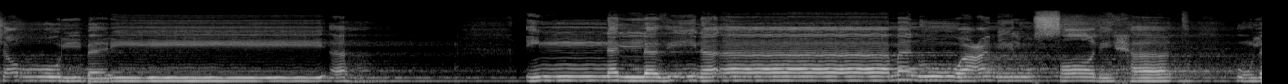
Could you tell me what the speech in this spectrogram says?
شر البريئة. إن الذين آمنوا وعملوا الصالحات أولئك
